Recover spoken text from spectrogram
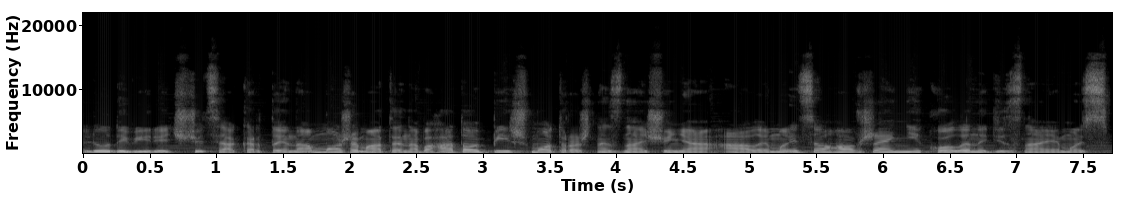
Люди вірять, що ця картина може мати набагато більш моторошне значення, але ми цього вже ніколи не дізнаємось.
